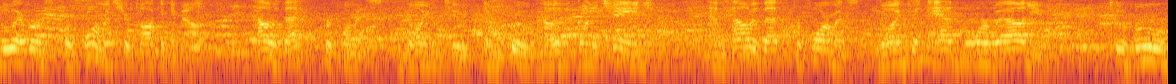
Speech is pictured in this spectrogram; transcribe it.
whoever's performance you're talking about. How is that performance going to improve? How is it going to change? And how is that performance going to add more value? To whom?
